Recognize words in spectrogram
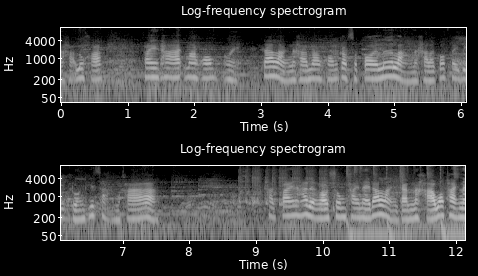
นะคะ ลูกค้าไฟท้ายมาพร้อมเอ้ยด้านหลังนะคะ มาพร้อมกับสปอยเลอร์หลังนะคะ แล้วก็ไฟเบรกดวงที่ 3 ค่ะ ถัดไปนะคะ เดี๋ยวเราชมภายในด้านหลังกันนะคะ ว่าภายใน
